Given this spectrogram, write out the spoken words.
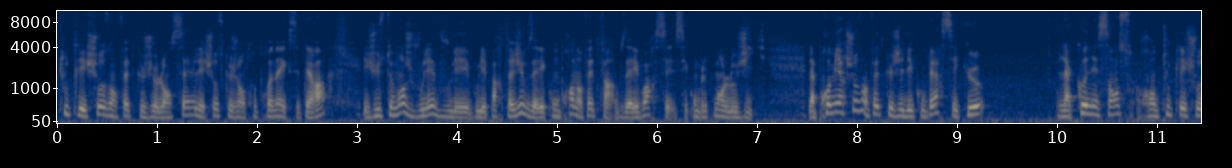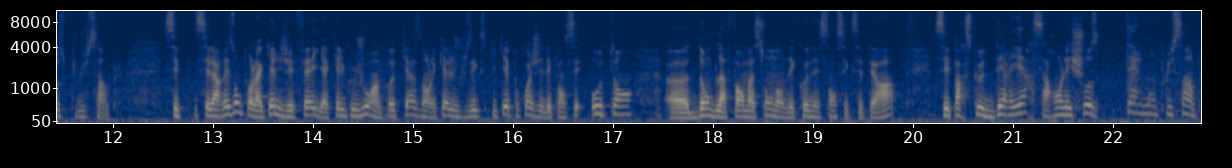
toutes les choses en fait que je lançais, les choses que j'entreprenais, etc. Et justement, je voulais vous les, partager. Vous allez comprendre en fait. Enfin, vous allez voir, c'est complètement logique. La première chose en fait que j'ai découvert, c'est que la connaissance rend toutes les choses plus simples. C'est la raison pour laquelle j'ai fait il y a quelques jours un podcast dans lequel je vous expliquais pourquoi j'ai dépensé autant euh, dans de la formation, dans des connaissances, etc. C'est parce que derrière, ça rend les choses tellement plus simples.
